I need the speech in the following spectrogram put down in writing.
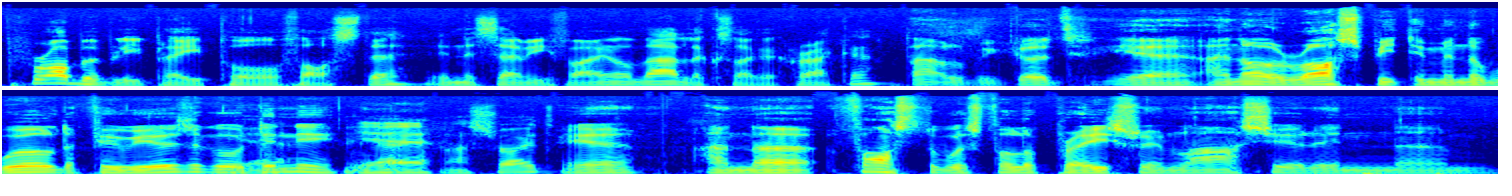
probably play Paul Foster in the semi-final. That looks like a cracker. that'll be good. Yeah, I know Ross beat him in the World a few years ago, Yeah, didn't he? Yeah. that's right. Yeah, and uh, Foster was full of praise for him last year in um,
